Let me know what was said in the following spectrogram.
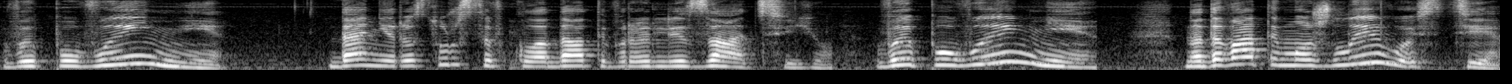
ви повинні дані ресурси вкладати в реалізацію. Ви повинні надавати можливості,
